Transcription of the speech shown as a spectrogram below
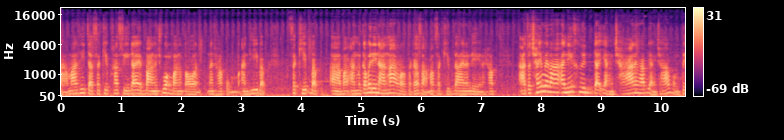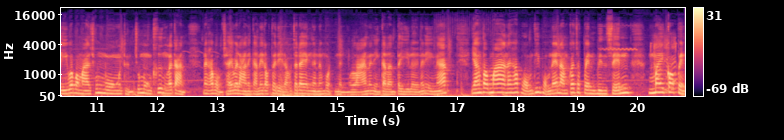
สามารถที่จะสกิปคัสซีนได้บางช่วงบางตอนนะครับผมอันที่แบบสกิปแบบอ่าบางอันมันก็ไม่ได้นานมากหรอกแต่ก็สามารถสกิปได้นั่นเองนะครับ อาจจะใช้เวลาอันนี้คืออย่างช้านะครับอย่างช้าผมตีว่าประมาณชั่วโมงถึงชั่วโมงครึ่งแล้วกันนะครับผมใช้เวลาในการเล่นดรเดย์เดดเราก็จะได้เงินทั้งหมด 1 ล้านนั่นเองการันตีเลยนั่นเองนะอย่างต่อมานะครับผมที่ผมแนะนำก็จะเป็นวินเซนต์ไม่ก็เป็น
